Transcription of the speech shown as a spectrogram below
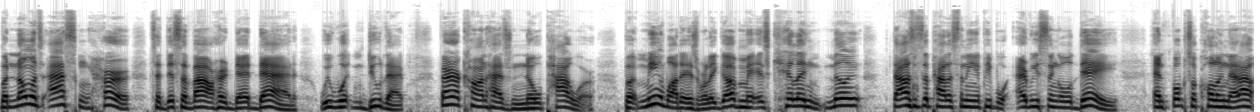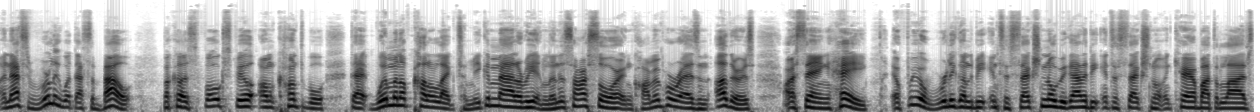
But no one's asking her to disavow her dead dad. We wouldn't do that. Farrakhan has no power. But meanwhile, the Israeli government is killing millions, thousands of Palestinian people every single day. And folks are calling that out. And that's really what that's about because folks feel uncomfortable that women of color like Tamika Mallory and Linda Sarsour and Carmen Perez and others are saying, hey, if we are really going to be intersectional, we got to be intersectional and care about the lives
